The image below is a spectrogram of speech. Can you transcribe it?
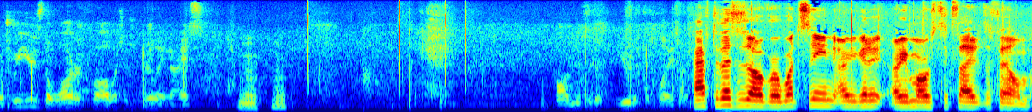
which we use the waterfall, which is really nice. Oh, this is a beautiful place. After this is over, what scene are you gonna are you most excited to film?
